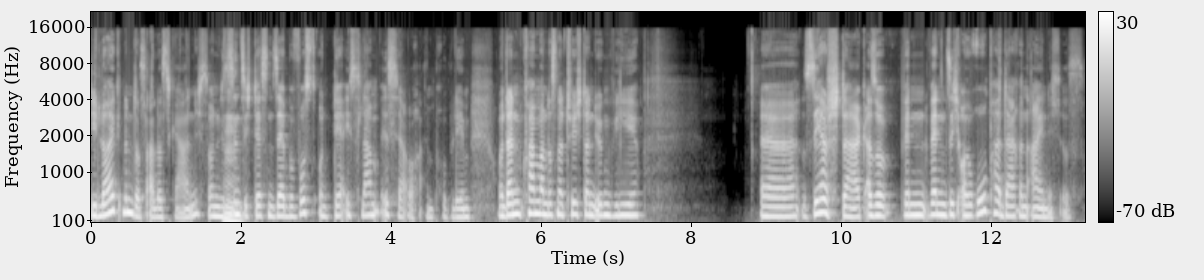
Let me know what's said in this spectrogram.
die leugnen das alles gar nicht, sondern die hm. sind sich dessen sehr bewusst und der Islam ist ja auch ein Problem. Und dann kann man das natürlich dann irgendwie äh, sehr stark, also wenn, wenn sich Europa darin einig ist,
